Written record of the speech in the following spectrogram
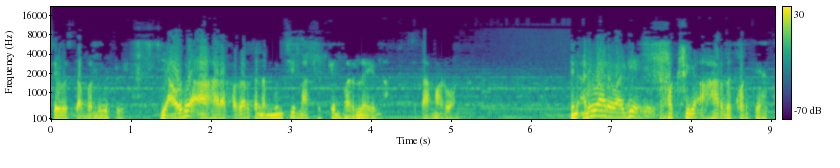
ಸೇವಿಸ್ತಾ ಬಂದ್ಬಿಟ್ವಿ. ಯಾವುದೇ ಆಹಾರ ಪದಾರ್ಥ ನಮ್ಮ ಮುಂಚೆ ಬಾಕ್ಲಕ್ಕೆ ಬರಲೇ ಇಲ್ಲ. ಸ್ವಚ್ಛತಾ ಮಾಡುವಂತ ಇನ್ನು ಅನಿವಾರ್ಯವಾಗಿ ಪಕ್ಷಿಗೆ ಆಹಾರದ ಕೊರತೆ ಆಯ್ತು.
